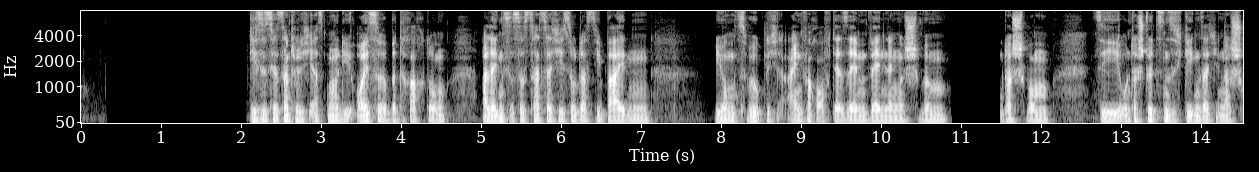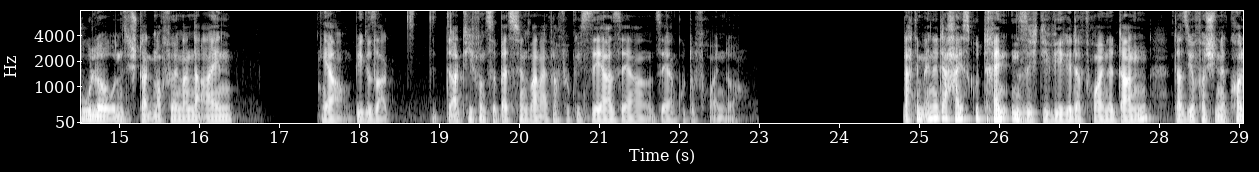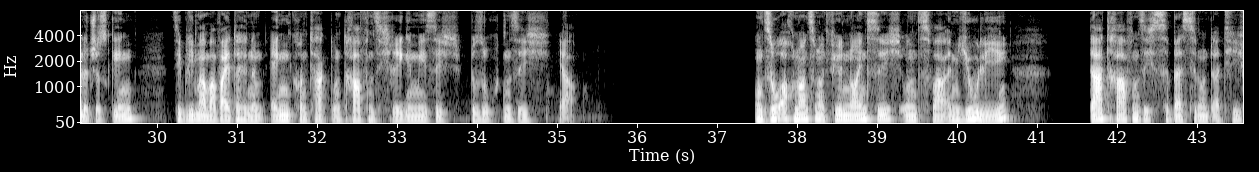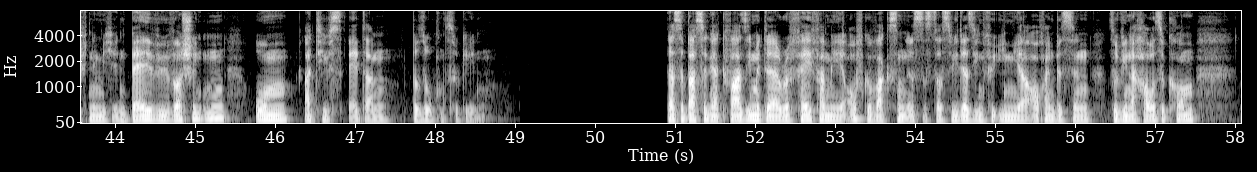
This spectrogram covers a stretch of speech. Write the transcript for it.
Dies ist jetzt natürlich erstmal nur die äußere Betrachtung. Allerdings ist es tatsächlich so, dass die beiden Jungs wirklich einfach auf derselben Wellenlänge schwimmen oder schwommen. Sie unterstützen sich gegenseitig in der Schule und sie standen auch füreinander ein. Ja, wie gesagt, Dativ und Sebastian waren einfach wirklich sehr, sehr, sehr gute Freunde. Nach dem Ende der Highschool trennten sich die Wege der Freunde dann, da sie auf verschiedene Colleges gingen. Sie blieben aber weiterhin im engen Kontakt und trafen sich regelmäßig, besuchten sich, ja. Und so auch 1994, und zwar im Juli, da trafen sich Sebastian und Atif nämlich in Bellevue, Washington, um Atifs Eltern besuchen zu gehen. Da Sebastian ja quasi mit der Refay-Familie aufgewachsen ist, ist das Wiedersehen für ihn ja auch ein bisschen so wie nach Hause kommen.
